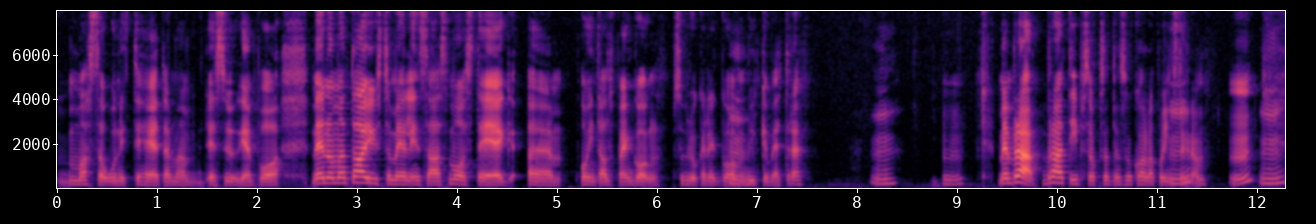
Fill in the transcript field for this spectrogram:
massa onyttigheter man är sugen på. Men om man tar just som Elin sa, små steg ehm, och inte allt på en gång så brukar det gå Mm. mycket bättre. Mm. Mm. Men bra, bra tips också att jag ska kolla på Instagram. Mm. Mm.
